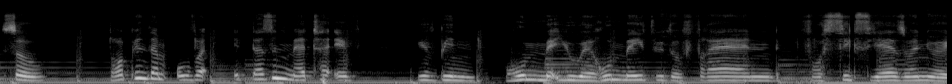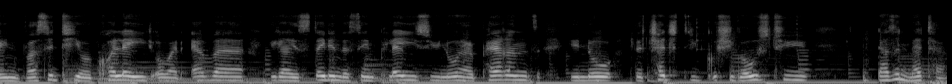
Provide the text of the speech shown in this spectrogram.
so dropping them over. It doesn't matter if you've been roommate you were roommates with a friend for six years when you were in university or college or whatever. You guys stayed in the same place you know her parents you know the church she goes to. Doesn't matter.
